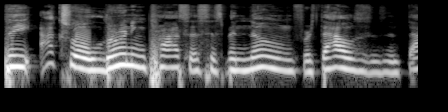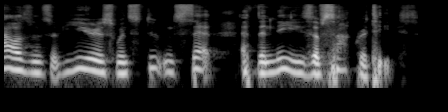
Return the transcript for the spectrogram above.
the actual learning process has been known for thousands and thousands of years when students sat at the knees of Socrates.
